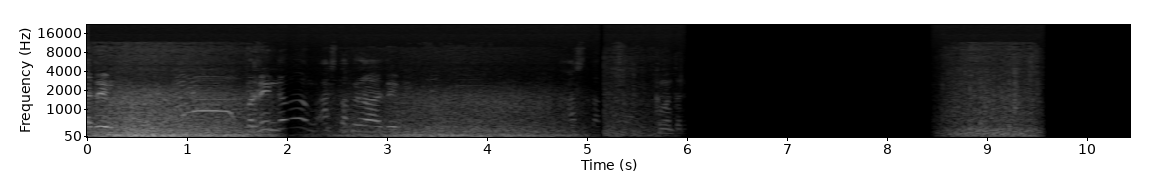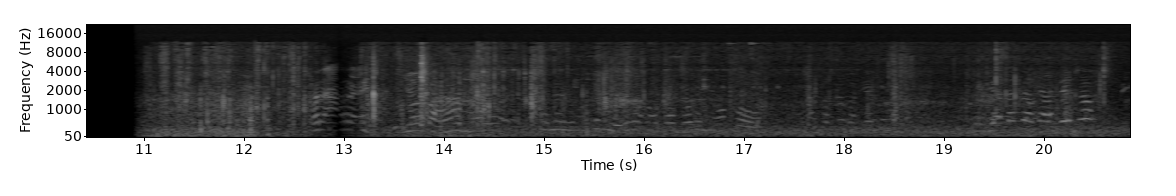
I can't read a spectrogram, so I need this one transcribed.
Astagfirullahaladzim. Berlindung Astagfirullahaladzim. Astagfirullahaladzim. Gemeter. Iya,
